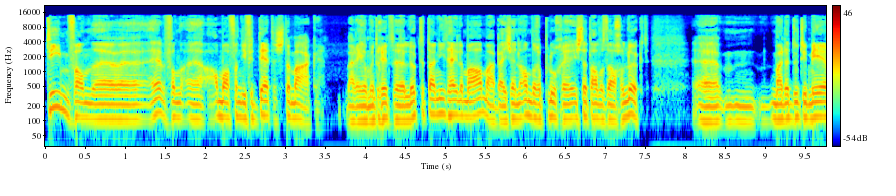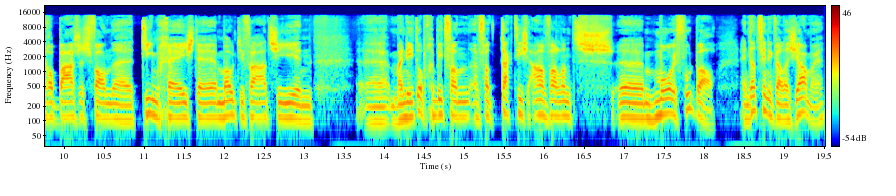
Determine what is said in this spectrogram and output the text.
team van, eh, van eh, allemaal van die verdetters te maken. Bij Real Madrid lukt het daar niet helemaal, maar bij zijn andere ploegen is dat altijd wel gelukt. Maar dat doet hij meer op basis van teamgeest, eh, motivatie... En, maar niet op gebied van, van tactisch aanvallend mooi voetbal. En dat vind ik wel eens jammer.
